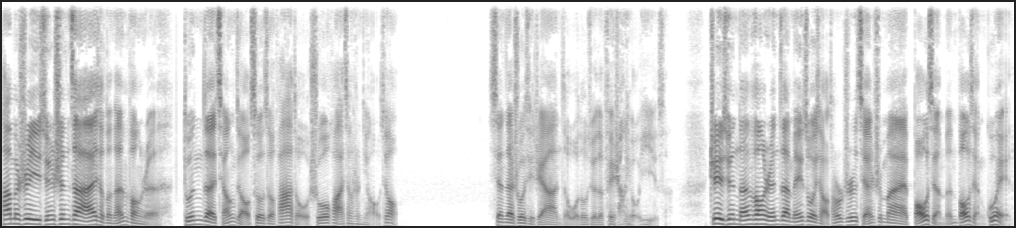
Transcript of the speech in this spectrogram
他们是一群身材矮小的南方人，蹲在墙角瑟瑟发抖，说话像是鸟叫。现在说起这案子，我都觉得非常有意思。这群南方人在没做小偷之前是卖保险门、保险柜的。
